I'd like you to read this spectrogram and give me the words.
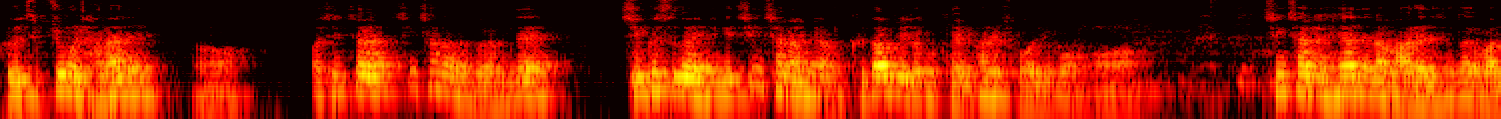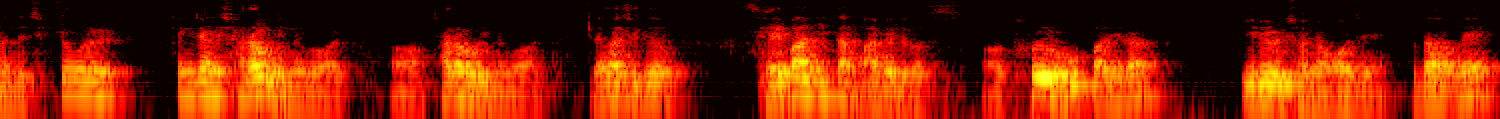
그래도 집중을 잘하네. 어. 아, 진짜야? 칭찬하는 거야. 근데 징크스가 있는 게 칭찬하면 그 다음 주에 자꾸 개판을 쳐가지고 어. 칭찬을 해야 되나 말아야 되나 생각이 많은데 집중을 굉장히 잘하고 있는 것 같아. 어, 잘하고 있는 것 같아. 내가 지금 세 반이 딱 마음에 들었어. 어, 토요일 오후 반이랑 일요일 저녁 어제. 그 다음에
